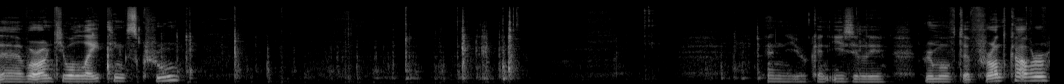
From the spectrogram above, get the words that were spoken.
a warranty relating screw. And you can easily remove the front cover,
